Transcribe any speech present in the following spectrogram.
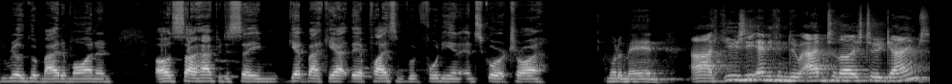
really good mate of mine, and I was so happy to see him get back out there, play some good footy, and, and score a try. What a man. Uh, Hughesy, anything to add to those two games?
